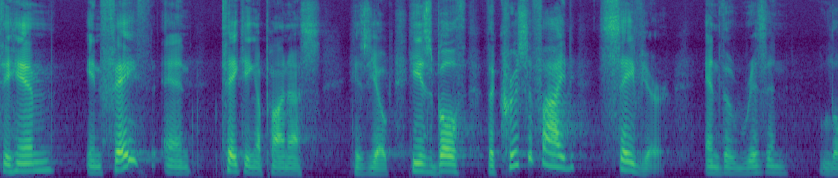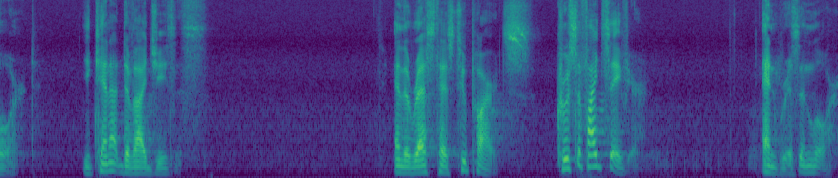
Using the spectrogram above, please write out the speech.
to Him in faith and taking upon us His yoke. He is both the crucified Savior and the risen Lord. You cannot divide Jesus. And the rest has two parts crucified Savior, and risen Lord.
